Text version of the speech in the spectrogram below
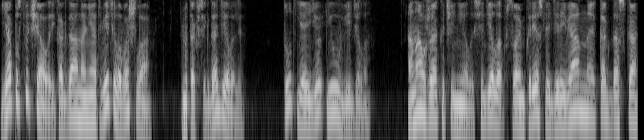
Я постучала, и когда она не ответила, вошла. Мы так всегда делали. Тут я ее и увидела. Она уже окоченела, сидела в своем кресле, деревянная, как доска,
